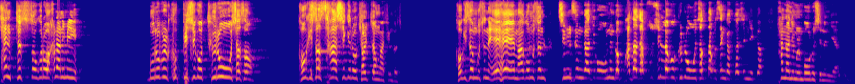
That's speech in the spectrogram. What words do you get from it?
텐트 속으로 하나님이 무릎을 굽히시고 들어오셔서 거기서 사시기로 결정하신 것입니다. 거기서 무슨 애해하고 무슨 짐승 가지고 오는 거 받아 잡수시려고 글로 오셨다고 생각하십니까? 하나님을 모르시는 이야기입니다.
